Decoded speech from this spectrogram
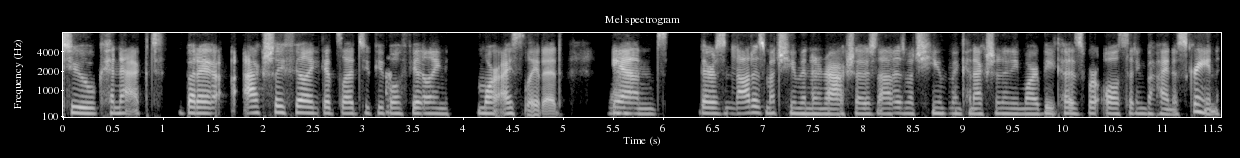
to connect, but I actually feel like it's led to people feeling more isolated. Yeah. And there's not as much human interaction. There's not as much human connection anymore because we're all sitting behind a screen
